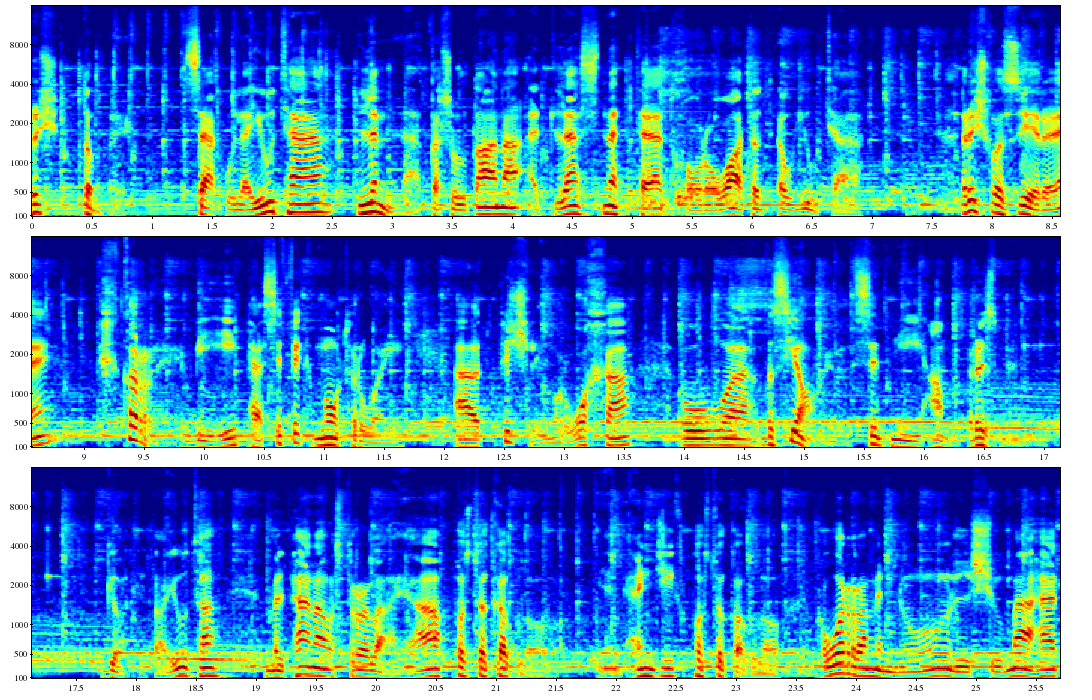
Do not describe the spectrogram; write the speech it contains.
رش طبي ساق ولايوتا لملا قشلطانا أتلاس نتات خورواتت أو يوتا. رش وزيرة اخقر بي باسيفيك موتروي اوت بشلي مروخة وبسيار سيدني عم بريزبن قوت طايوتا ملبانا أستراليا بوستوكوغلو يعني انجي في بوستوكوغلو ورا منه الشماهات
